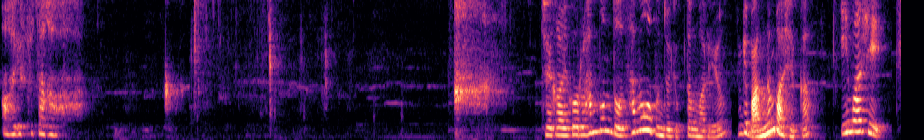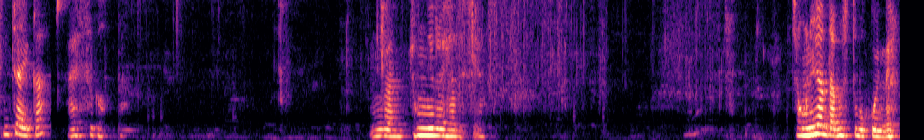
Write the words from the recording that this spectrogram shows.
아, 입술 따가워. 제가 이거를 한 번도 사 먹어본 적이 없단 말이에요. 이게 맞는 맛일까? 이 맛이 진짜일까? 알 수가 없다. 인간 정리를 해야겠어요. 정리한다면서 또 먹고 있네.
